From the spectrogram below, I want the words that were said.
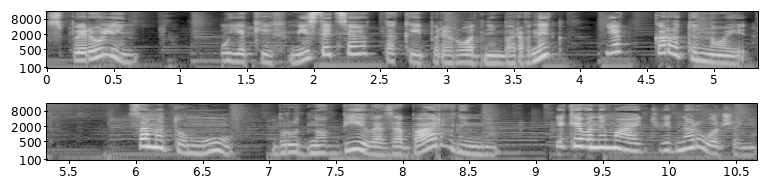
спирулін, у яких міститься такий природний барвник, як каротиноїд. Саме тому брудно-біле забарвлення, яке вони мають від народження,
